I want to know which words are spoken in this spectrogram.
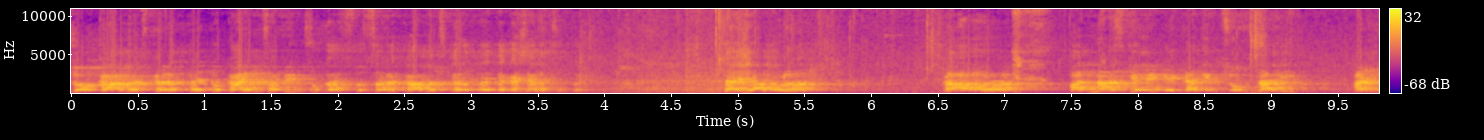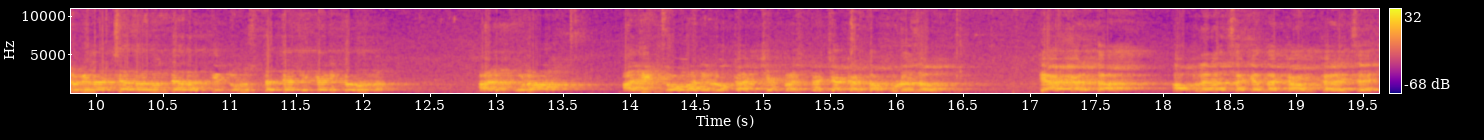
जो कामच करत नाही तो कायमचा बिनचूक असतो. सर कामच करत नाही तर कशाला चुकत? त्याच्यामुळं काम पन्नास केली एखादी चूक झाली. आणि तुम्ही लक्षात आणून द्या ना ती दुरुस्त त्या ठिकाणी करू ना. आणि पुन्हा अधिक जोमाने लोकांचे प्रश्नाच्या करता पुढे जाऊ. त्याकरता आपल्याला सगळ्यांना काम करायचं आहे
